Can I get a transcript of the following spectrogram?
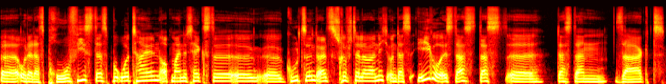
äh, oder dass Profis das beurteilen, ob meine Texte gut sind als Schriftsteller oder nicht. Und das Ego ist das, das, das dann sagt,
